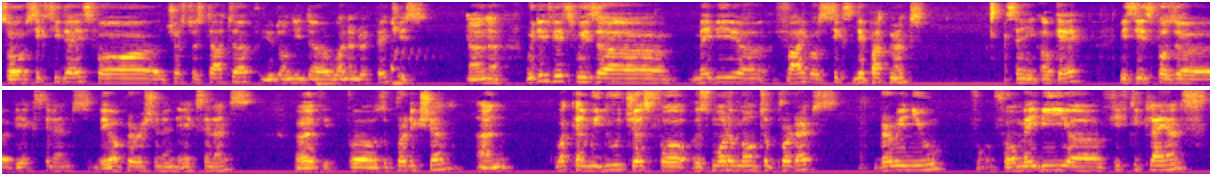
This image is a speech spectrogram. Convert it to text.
so 60 days for just a startup, you don't need uh, 100 pages. And uh, we did this with uh, maybe uh, five or six departments, saying, okay, this is for the, the excellence, the operation and excellence, uh, for the production, and what can we do just for a small amount of products, very new, for, for maybe uh, 50 clients?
